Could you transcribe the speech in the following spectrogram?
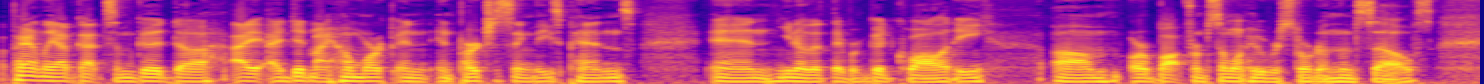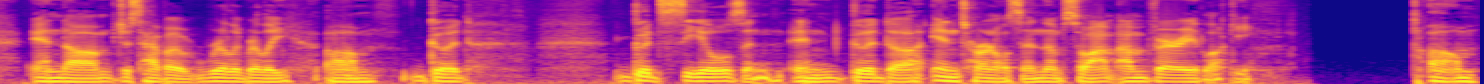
apparently, I've got some good. Uh, I, I did my homework in, in purchasing these pins, and you know that they were good quality um, or bought from someone who restored them themselves, and um, just have a really really um, good good seals and and good uh, internals in them. So I'm I'm very lucky. Um,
